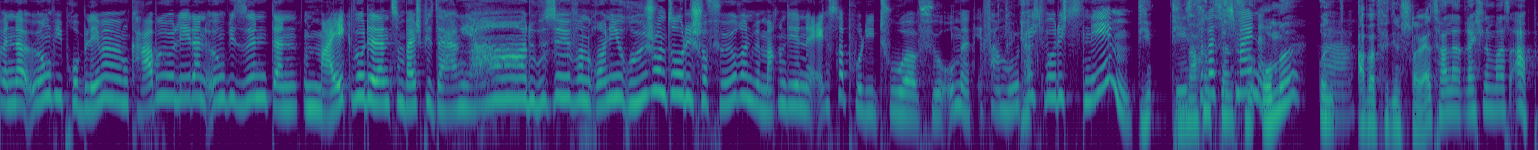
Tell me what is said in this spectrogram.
wenn da irgendwie Probleme mit dem Cabriolet dann irgendwie sind, dann Mike würde dann zum Beispiel sagen, ja, du bist ja von Ronny Rüsch und so, die Chauffeurin, wir machen dir eine Extrapolitur für Umme. Vermutlich ja. würde ich es nehmen. Die, die machen es dann für Umme? Und, ja. Aber für den Steuerzahler rechnen wir es ab.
